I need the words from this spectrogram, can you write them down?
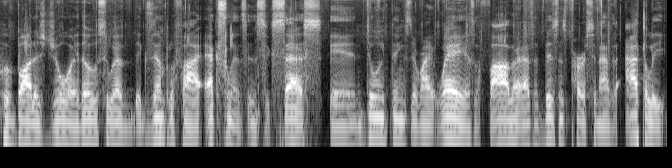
who have brought us joy, those who have exemplified excellence and success in doing things the right way as a father, as a business person, as an athlete,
